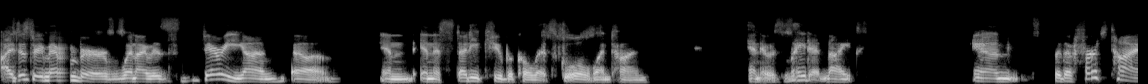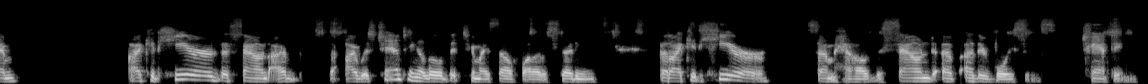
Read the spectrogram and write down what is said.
I just remember when I was very young uh, in in a study cubicle at school one time, and it was late at night, and for the first time, I could hear the sound. I, I was chanting a little bit to myself while I was studying, but I could hear somehow the sound of other voices chanting.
